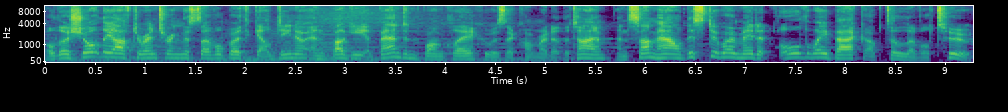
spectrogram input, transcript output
Although shortly after entering this level, both Galdino and Buggy abandoned Bonclay, who was their comrade at the time, and somehow this duo made it all the way back up to level 2.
